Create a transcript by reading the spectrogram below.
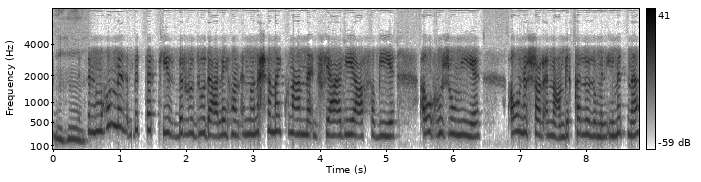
بس المهم بالتركيز بالردود عليهم إنه نحن ما يكون عندنا انفعالية عصبية أو هجومية أو نشعر إنه عم بيقللوا من قيمتنا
